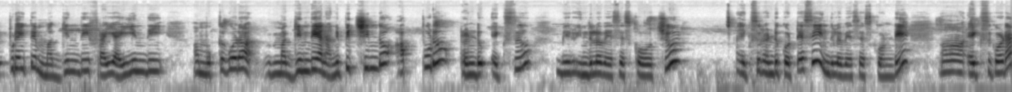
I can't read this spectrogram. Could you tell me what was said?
ఎప్పుడైతే మగ్గింది ఫ్రై అయ్యింది ఆ ముక్క కూడా మగ్గింది అని అనిపించిందో అప్పుడు రెండు ఎగ్స్ మీరు ఇందులో వేసేసుకోవచ్చు. ఎగ్స్ రెండు కొట్టేసి ఇందులో వేసేసుకోండి. ఎగ్స్ కూడా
